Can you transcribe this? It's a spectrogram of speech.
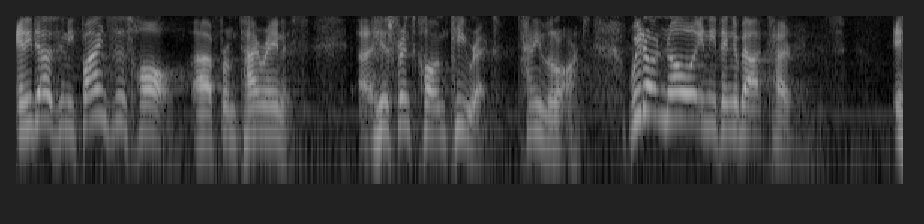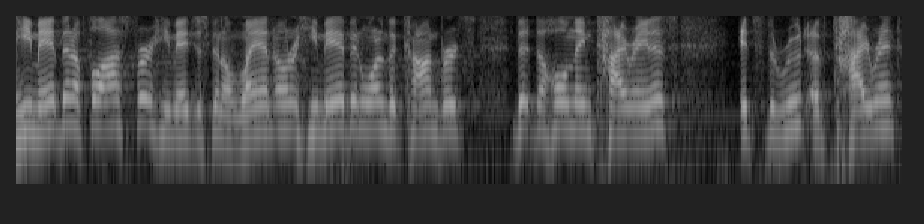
And he does, and he finds this hall uh, from Tyrannus. Uh, his friends call him T Rex, tiny little arms. We don't know anything about Tyrannus. He may have been a philosopher. He may have just been a landowner. He may have been one of the converts. The, the whole name Tyrannus, it's the root of tyrant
